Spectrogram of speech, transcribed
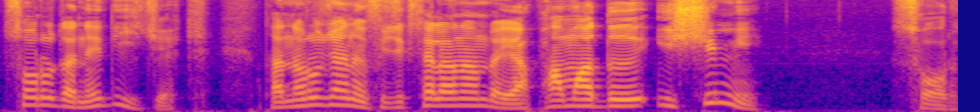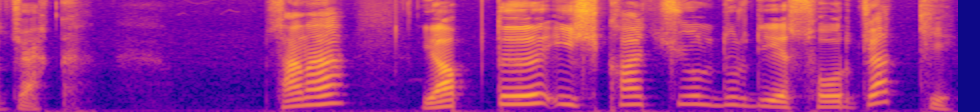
Soruda ne diyecek? Taner Hoca'nın fiziksel anlamda yapamadığı işi mi soracak? Sana yaptığı iş kaç yıldır diye soracak ki.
